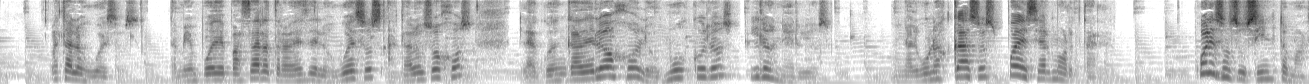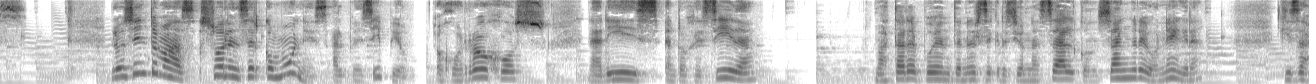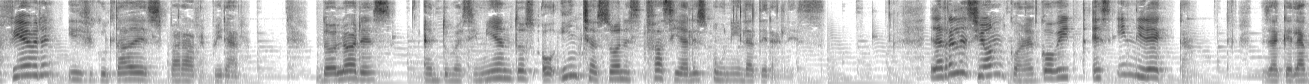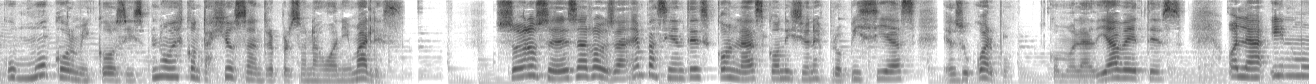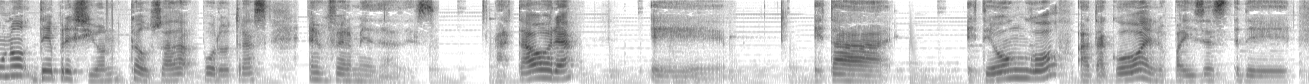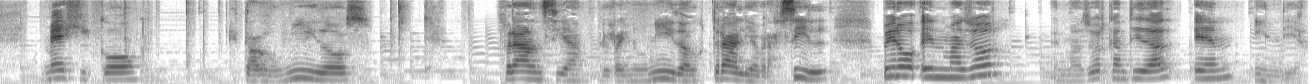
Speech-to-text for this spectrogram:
hasta los huesos. También puede pasar a través de los huesos hasta los ojos, la cuenca del ojo, los músculos y los nervios. En algunos casos puede ser mortal. ¿Cuáles son sus síntomas? Los síntomas suelen ser comunes al principio. Ojos rojos, nariz enrojecida. Más tarde pueden tener secreción nasal con sangre o negra, quizás fiebre y dificultades para respirar. Dolores, entumecimientos o hinchazones faciales unilaterales. La relación con el COVID es indirecta, ya que la mucormicosis no es contagiosa entre personas o animales solo se desarrolla en pacientes con las condiciones propicias en su cuerpo, como la diabetes o la inmunodepresión causada por otras enfermedades. Hasta ahora, eh, este hongo atacó en los países de México, Estados Unidos, Francia, el Reino Unido, Australia, Brasil, pero en mayor, en mayor cantidad en India.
